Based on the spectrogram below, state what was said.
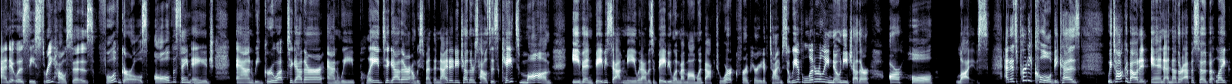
And it was these three houses full of girls, all the same age. And we grew up together and we played together and we spent the night at each other's houses. Kate's mom even babysat me when I was a baby when my mom went back to work for a period of time. So we have literally known each other our whole lives. And it's pretty cool because we talk about it in another episode, but like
